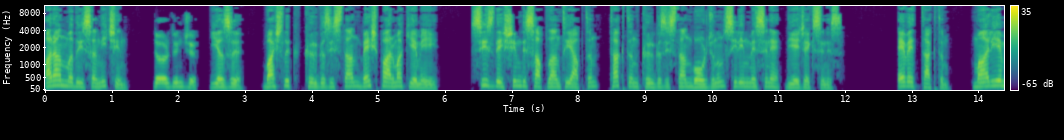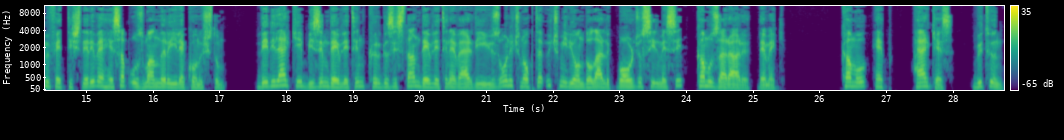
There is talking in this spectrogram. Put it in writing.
Aranmadıysa niçin? Dördüncü, yazı. Başlık, Kırgızistan beş parmak yemeği. Siz de şimdi saplantı yaptın, taktın Kırgızistan borcunun silinmesine, diyeceksiniz. Evet taktım. Maliye müfettişleri ve hesap uzmanları ile konuştum. Dediler ki bizim devletin Kırgızistan devletine verdiği 113.3 milyon dolarlık borcu silmesi, kamu zararı, demek. Kamu, hep, herkes, bütün,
